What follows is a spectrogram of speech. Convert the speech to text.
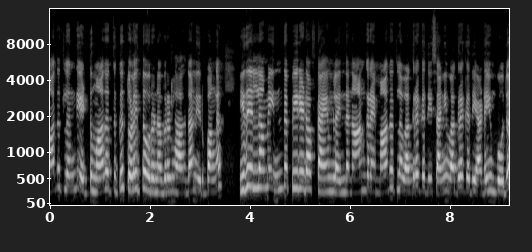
மாதத்துல இருந்து எட்டு மாதத்துக்கு தொலைத்த ஒரு நபர்களாக தான் இருப்பாங்க. இது எல்லாமே இந்த பீரியட் ஆஃப் டைம்ல இந்த நான்கரை மாதத்துல வக்ரகதி சனி வக்ரகதி அடையும் போது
